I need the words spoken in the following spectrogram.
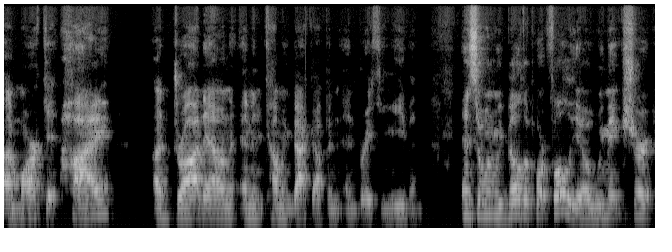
a market high a drawdown and then coming back up and, and breaking even. And so when we build a portfolio we make sure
